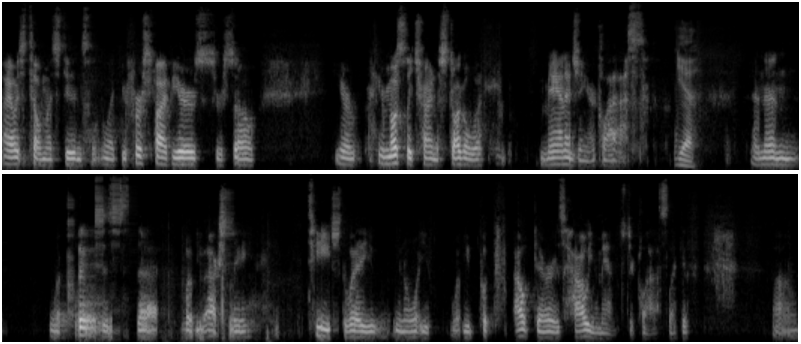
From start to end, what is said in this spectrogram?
I always tell my students like your first five years or so, you're you're mostly trying to struggle with managing your class, Yeah. and then what clicks is that what you actually teach, the way you you know what you what you put out there is how you managed your class. Like if um,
